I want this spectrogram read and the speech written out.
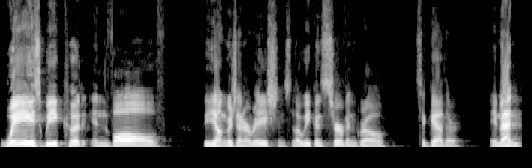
ways we could involve the younger generation so that we can serve and grow together. Amen?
